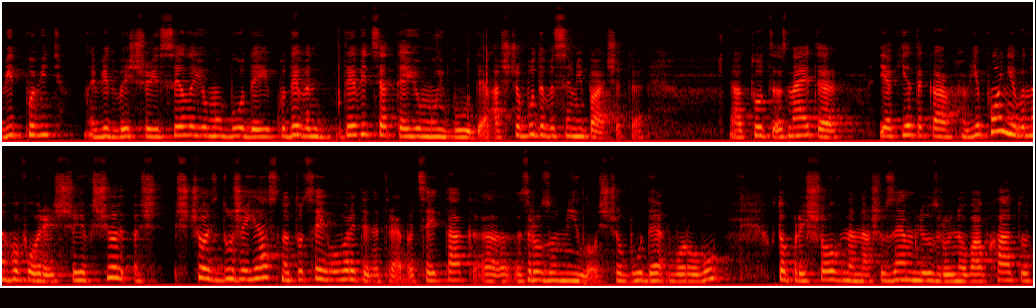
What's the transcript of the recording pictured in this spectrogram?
відповідь від вищої сили йому буде, і куди він дивиться, те йому й буде. А що буде, ви самі бачите. Тут, знаєте, як є така в Японії, вони говорять, що якщо щось дуже ясно, то це й говорити не треба. Це і так е, зрозуміло, що буде ворогу, хто прийшов на нашу землю, зруйнував хату,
